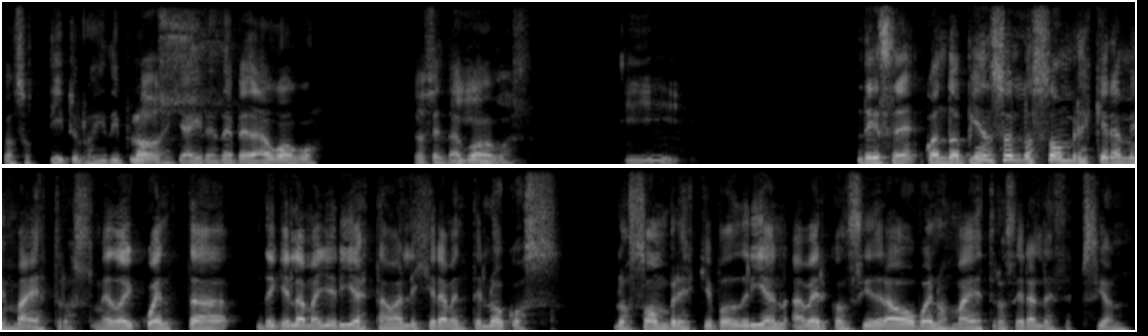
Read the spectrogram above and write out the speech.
con sus títulos y diplomas y aires de pedagogo. Los pedagogos. y Dice, cuando pienso en los hombres que eran mis maestros, me doy cuenta de que la mayoría estaban ligeramente locos. Los hombres que podrían haber considerado buenos maestros eran la excepción.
